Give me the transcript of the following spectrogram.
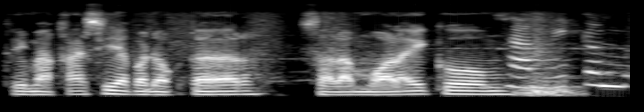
Terima kasih ya Pak Dokter. Assalamualaikum. Assalamualaikum.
